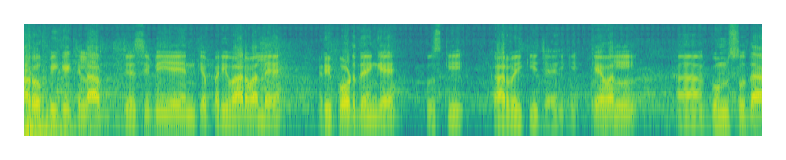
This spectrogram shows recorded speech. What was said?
आरोपी के खिलाफ जैसे भी ये इनके परिवार वाले रिपोर्ट देंगे उसकी कार्रवाई की जाएगी। केवल गुमशुदा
